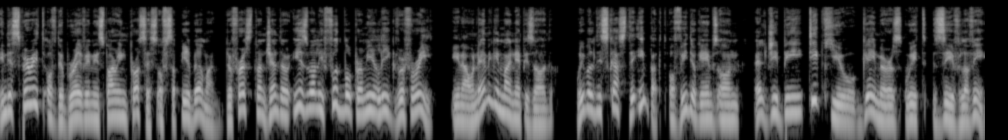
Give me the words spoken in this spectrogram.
In the spirit of the brave and inspiring process of Sapir Berman, the first transgender Israeli Football Premier League referee, in our Gaming in Mind episode, we will discuss the impact of video games on LGBTQ gamers with Ziv Lavi.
